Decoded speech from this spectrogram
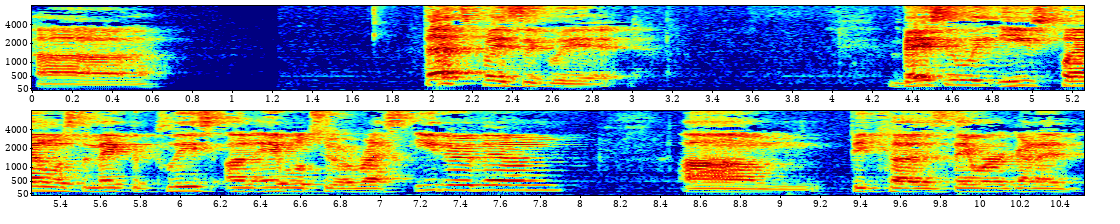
uh, that's basically it. Basically, Eve's plan was to make the police unable to arrest either of them um, because they were going to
